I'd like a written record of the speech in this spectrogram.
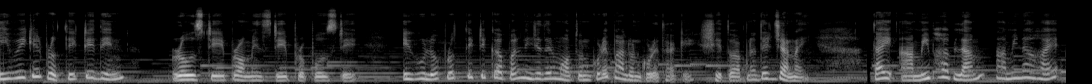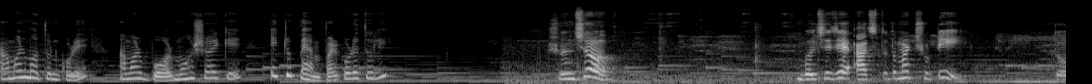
এই উইকের প্রত্যেকটি দিন rose day promise day propose day এগুলো প্রত্যেকটি কাপল নিজেদের মতন করে পালন করে থাকে, সে তো আপনাদের জানাই। তাই আমি ভাবলাম আমি না হয় আমার মতন করে আমার বর মহাশয়কে একটু প্যাম্পার করে তুলি। শুনছ? বলছি যে আজ তো তোমার ছুটি তো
